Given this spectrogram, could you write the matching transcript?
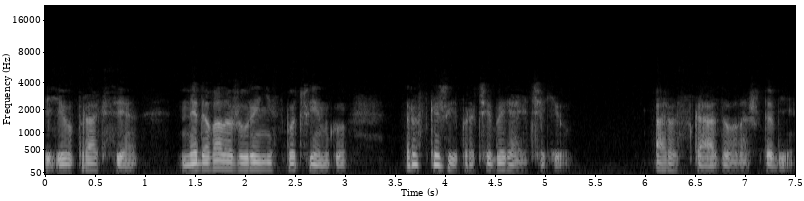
Євпраксія не давала журині спочинку. Розкажи про чеберяйчиків. А розказувала ж тобі.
